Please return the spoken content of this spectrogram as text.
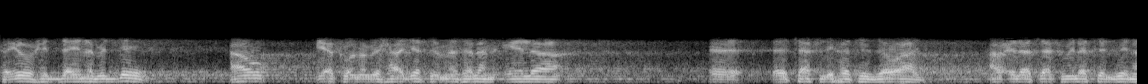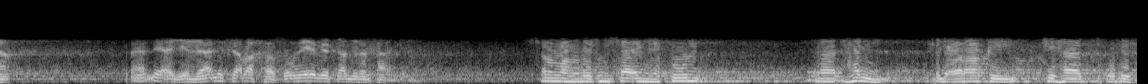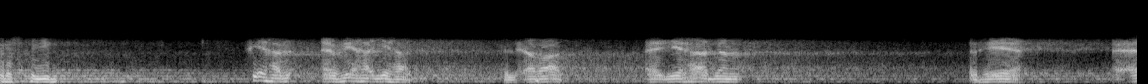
فيوفي الدين بالدين. أو يكون بحاجة مثلا إلى آه، تكلفة الزواج. أو إلى تكملة البناء. فلأجل ذلك رخصوا فيه بقدر الحاجة صلى الله عليه سائل يقول آه، هل في العراق جهاد وفي فلسطين؟ فيها فيها جهاد. في العراق جهاد في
